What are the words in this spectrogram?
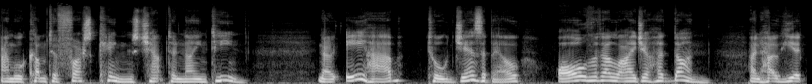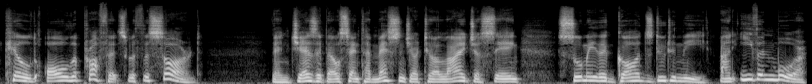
and we'll come to 1 Kings chapter 19. Now, Ahab told Jezebel all that Elijah had done, and how he had killed all the prophets with the sword. Then Jezebel sent a messenger to Elijah, saying, So may the gods do to me, and even more,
